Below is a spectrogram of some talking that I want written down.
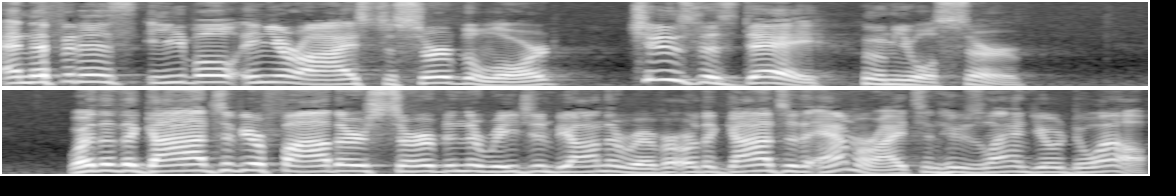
And if it is evil in your eyes to serve the Lord, choose this day whom you will serve. Whether the gods of your fathers served in the region beyond the river, or the gods of the Amorites in whose land you dwell.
